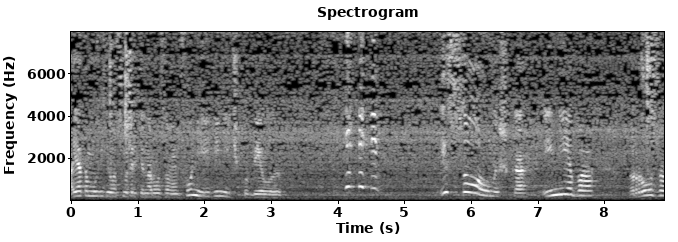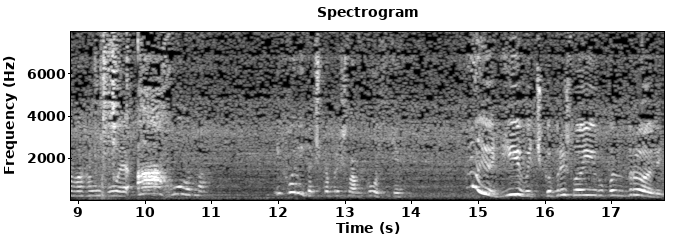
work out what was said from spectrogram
А, я там увидела, смотрите, на розовом фоне единичку белую. И солнышко, и небо розово-голубое. А, холодно. И Хориточка пришла в гости. Моя девочка пришла Иру поздравить.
